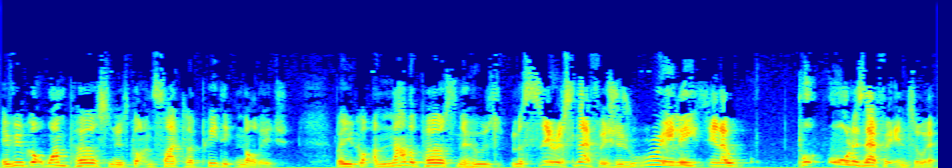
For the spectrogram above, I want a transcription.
If you've got one person who's got encyclopedic knowledge, but you've got another person whose Mesiris Nefesh is really, you know, put all his effort into it.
